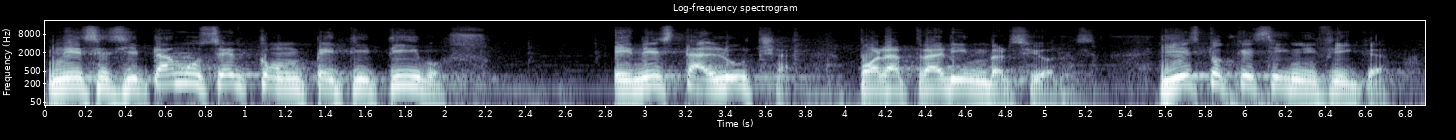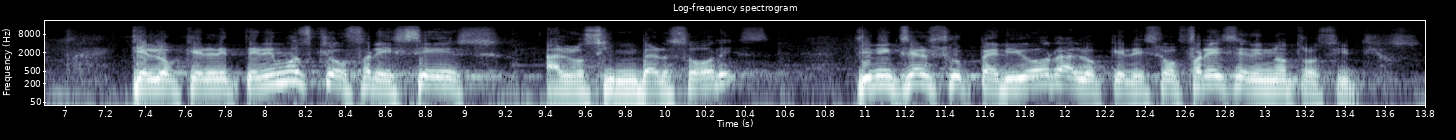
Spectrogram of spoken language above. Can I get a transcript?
necesitamos ser competitivos en esta lucha por atraer inversiones. ¿Y esto qué significa? Que lo que le tenemos que ofrecer a los inversores tiene que ser superior a lo que les ofrecen en otros sitios.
